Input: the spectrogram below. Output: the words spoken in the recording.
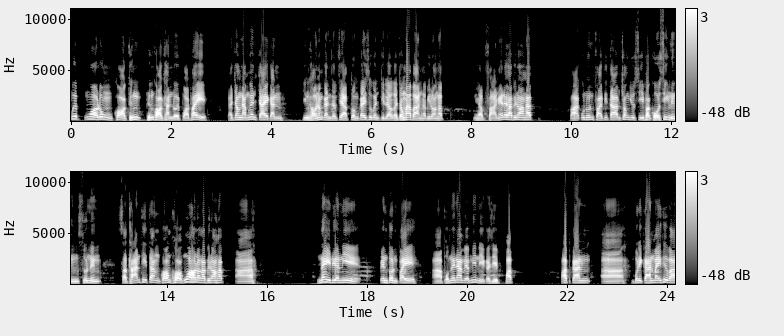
ปุ๊บง้อลงคอกถึงถึงคอกท่านโดยปลอดภัยก็จ้องนำเงินใจายกันกินข้าวน้ำกันแซ่บๆต้มไก่สู้กันกินแล้วก็จ้องมาบ้านครับพี่น้องครับนี่ครับฝากนี้นะครับพี่น้องครับ ฝากอุดหนุนฝากติดตามช่องยูซีพระโคซิ่งหนึ่งศูนย์หนึ่ง สถานที่ตั้งของของงัวเขานะครับพี่น้องครับอ่าในเดือนนี้เป็นต้นไปอ่าผมแนะนำแบบนี้นี่ก็สิปรับปรับการอ่าบริการใหม่คือว่า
